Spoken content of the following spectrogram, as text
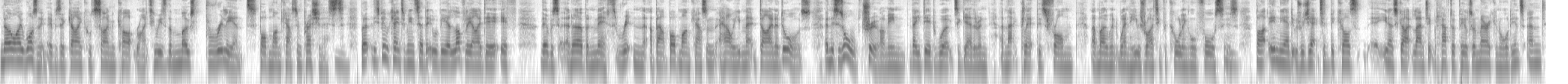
No, I wasn't. It was a guy called Simon Cartwright, who is the most brilliant Bob Monkhouse impressionist. Hmm. But these people came to me and said that it would be a lovely idea if there was an urban myth written about Bob Monkhouse and how he met Diana Dors. And this is all true. I mean, they did work together, and, and that clip is from a moment when he was writing for Calling All Forces. Hmm. But in the end, it was rejected because, you know, Sky Atlantic would have to appeal to an American audience, and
